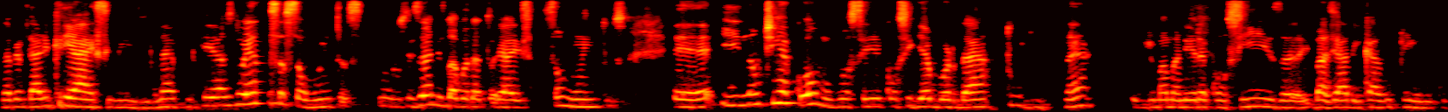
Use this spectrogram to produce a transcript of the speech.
na verdade, criar esse livro, né? Porque as doenças são muitas, os exames laboratoriais são muitos, é, e não tinha como você conseguir abordar tudo, né? De uma maneira concisa e baseada em caso clínico.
